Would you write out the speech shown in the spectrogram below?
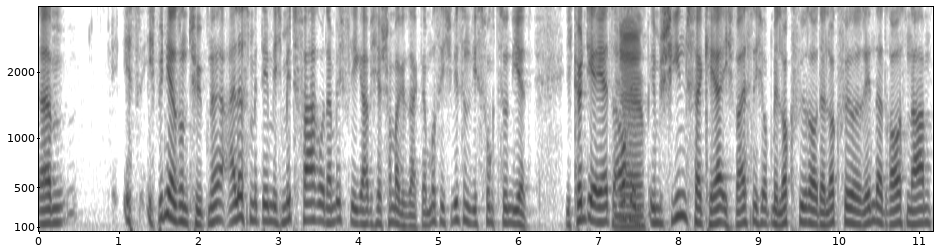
ähm, ist, ich bin ja so ein Typ, ne? Alles, mit dem ich mitfahre oder mitfliege, habe ich ja schon mal gesagt. Da muss ich wissen, wie es funktioniert. Ich könnte ja jetzt auch Ja, ja. Im, im Schienenverkehr, ich weiß nicht, ob mir Lokführer oder Lokführerin da draußen haben,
